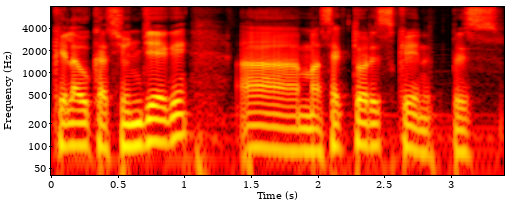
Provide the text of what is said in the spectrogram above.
que la educación llegue a más sectores que pues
